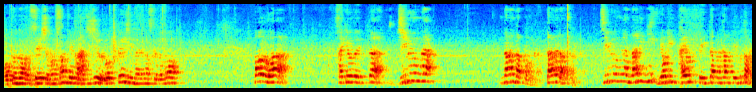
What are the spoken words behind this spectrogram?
オープンドアの聖書の386ページになりますけどもパウロは先ほど言った自分が何だったのか誰だったのか自分が何により頼っていたのかということは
